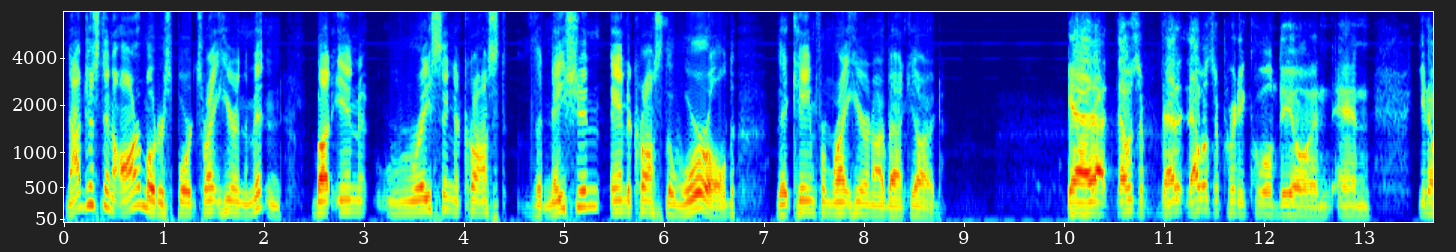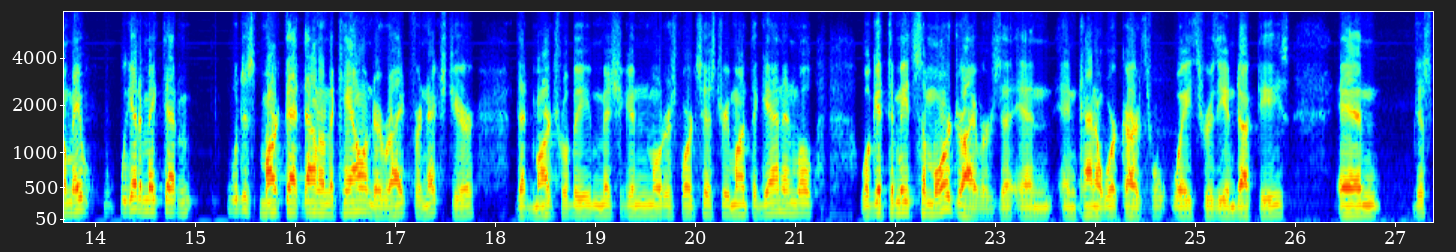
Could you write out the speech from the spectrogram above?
not just in our motorsports right here in the Mitten, but in racing across the nation and across the world that came from right here in our backyard. Yeah, that, that was a that that was a pretty cool deal, and and you know maybe we got to make that. We'll just mark that down on the calendar, right, for next year. That March will be Michigan Motorsports History Month again, and we'll we'll get to meet some more drivers and and kind of work our th- way through the inductees, and just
